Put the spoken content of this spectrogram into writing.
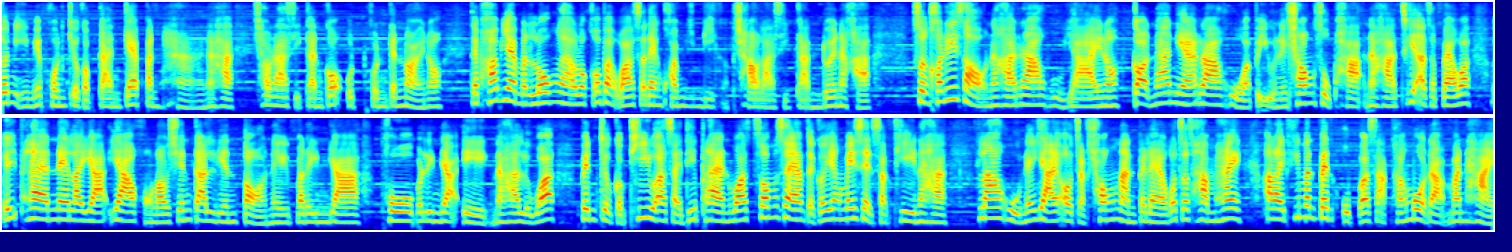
ก็หนีไม่พ้นเกี่ยวกับการแก้ปัญหานะคะ ชาวราศีกันก็อดทนกันหน่อยเนาะแต่ภาพใหญ่มันโล่งแล้วแล้วก็แบบว่าแสดงความยินดีกับชาวราศีกันด้วยนะคะ ส่วนข้อที่2นะคะราหูย้ายเนาะก่อนหน้านี้ราหูไปอยู่ในช่องสุภะนะคะ ที่อาจจะแปลว่าเอ้ยแพลนในระยะยาวของเราเช่นการเรียนต่อในปริญญาโทปริญญาเอกนะคะ หรือว่าเป็นเกี่ยวกับที่อยู่อาศัยที่แพลนว่าซ่อมแซมแต่ก็ยังไม่เสร็จสักทีนะคะราหูเนี่ยย้ายออกจากช่องนั้นไปแล้ว ก็จะทำให้อะไรที่มันเป็นอุปสรรคทั้งหมดอะมันหาย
